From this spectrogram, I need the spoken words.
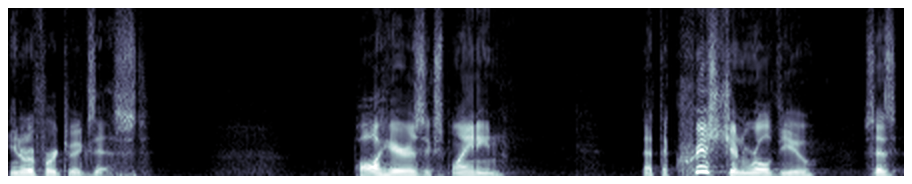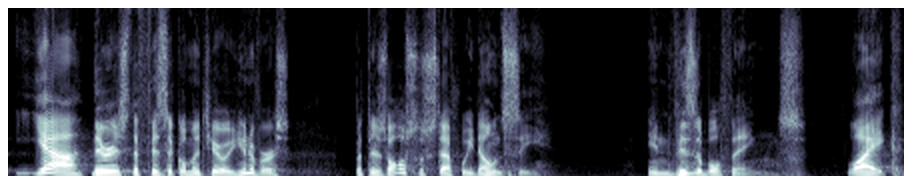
in order for it to exist. Paul here is explaining that the Christian worldview says, yeah, there is the physical material universe, but there's also stuff we don't see invisible things like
